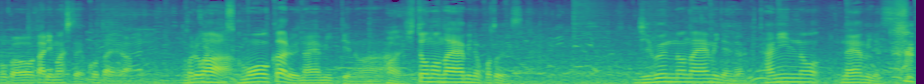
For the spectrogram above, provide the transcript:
僕は分かりましたよ答えがこれは儲かる悩みっていうのは、はい。人の悩みのことです。自分の悩みではなく他人の悩みです。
